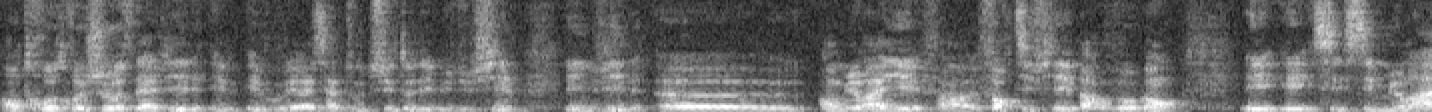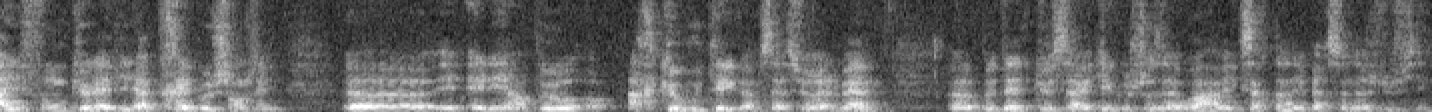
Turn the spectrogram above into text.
Entre autres choses, la ville, et, vous verrez ça tout de suite au début du film, est une ville euh, emmuraillée, enfin fortifiée par Vauban. Et, et ces, murailles font que la ville a très peu changé. Euh, elle est un peu arc-boutée comme ça sur elle-même. Euh, peut-être que ça a quelque chose à voir avec certains des personnages du film.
